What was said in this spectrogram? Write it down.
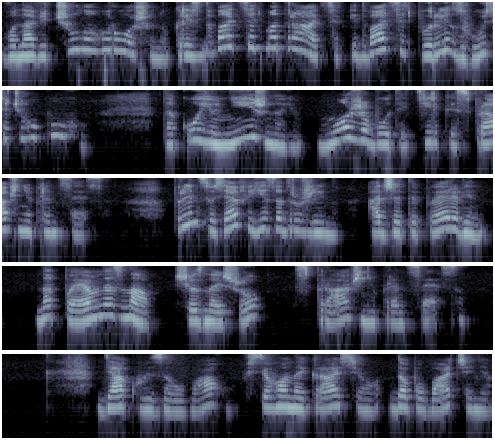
вона відчула горошину крізь двадцять матраців і двадцять перин з гусячого пуху. Такою ніжною може бути тільки справжня принцеса. Принц узяв її за дружину, адже тепер він напевне знав, що знайшов справжню принцесу. Дякую за увагу. Всього найкращого. До побачення.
